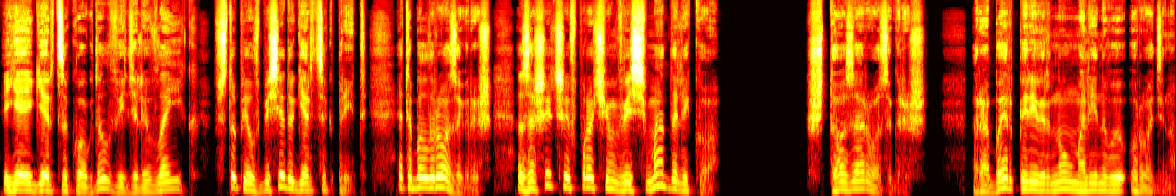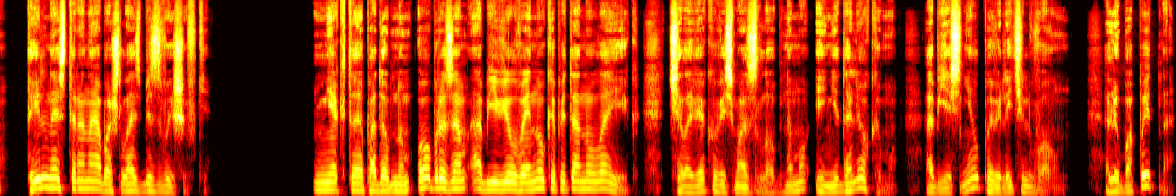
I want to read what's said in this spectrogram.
я и герцог Огдал видели в Лаик. Вступил в беседу герцог Прит. Это был розыгрыш, зашедший, впрочем, весьма далеко. Что за розыгрыш? Робер перевернул малиновую уродину. Тыльная сторона обошлась без вышивки. Некто подобным образом объявил войну капитану Лаик, человеку весьма злобному и недалекому, объяснил повелитель волн. Любопытно,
